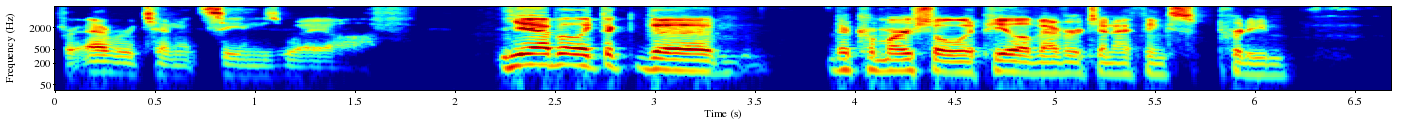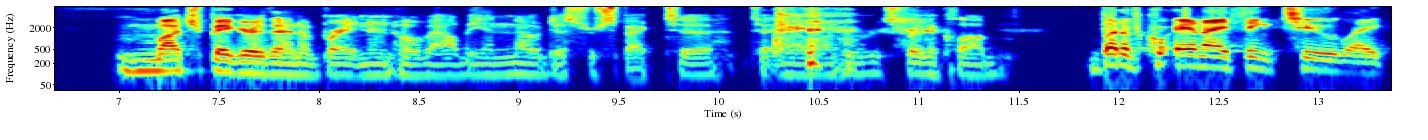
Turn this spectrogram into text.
for Everton it seems way off. Yeah, but like the the the commercial appeal of Everton I think is pretty much bigger than a Brighton and Hove Albion. No disrespect to to anyone who roots for the club. But of course, and I think too, like,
